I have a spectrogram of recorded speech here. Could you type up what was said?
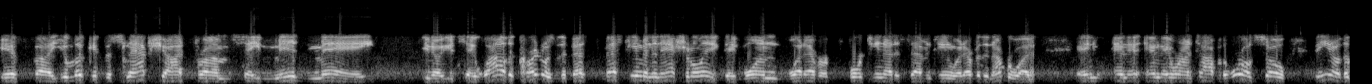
if uh, you look at the snapshot from say mid May you know, you'd say, wow, the Cardinals are the best best team in the National League. They'd won whatever, 14 out of 17, whatever the number was, and and and they were on top of the world. So, you know, the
